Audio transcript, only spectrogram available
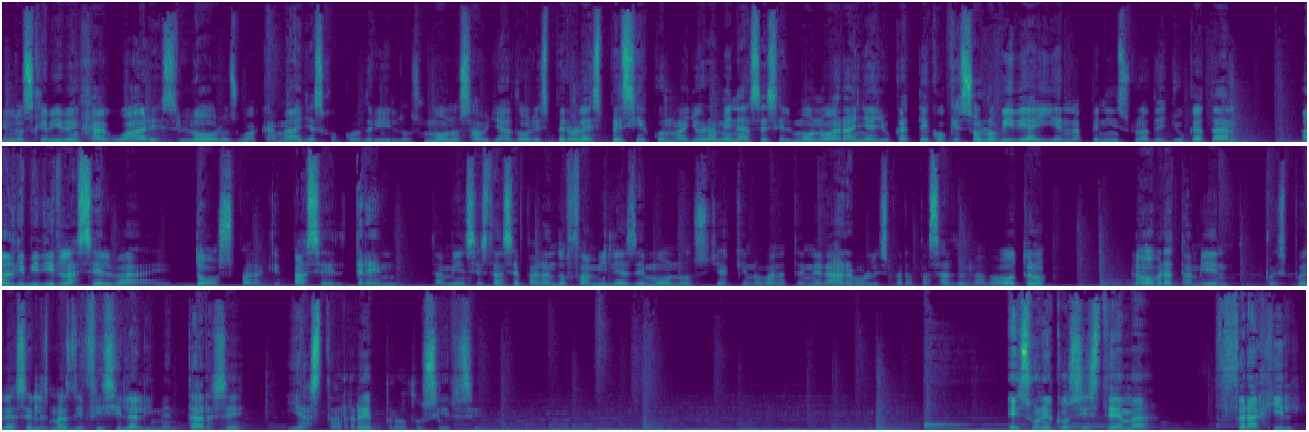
en los que viven jaguares, loros, guacamayas, cocodrilos, monos aulladores, pero la especie con mayor amenaza es el mono araña yucateco que solo vive ahí en la península de Yucatán. Al dividir la selva en dos para que pase el tren, también se están separando familias de monos, ya que no van a tener árboles para pasar de un lado a otro. La obra también pues, puede hacerles más difícil alimentarse y hasta reproducirse. ¿Es un ecosistema frágil?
